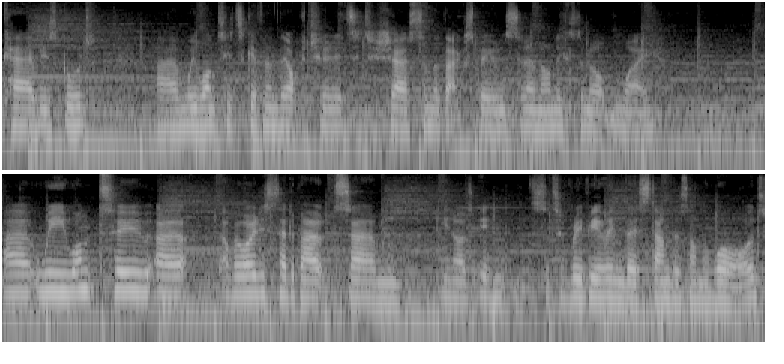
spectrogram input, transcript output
care is good and we wanted to give them the opportunity to share some of that experience in an honest and open way. Uh, we want to, uh, I've already said about um, you know, in sort of reviewing the standards on the ward,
